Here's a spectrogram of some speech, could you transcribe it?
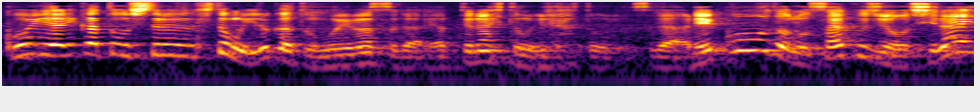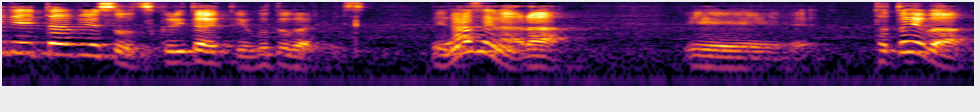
こういうやり方をしてる人もいるかと思いますがやってない人もいるかと思いますがレコードの削除をしないデータベースを作りたいということがあります。でなぜなら、えー、例えば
